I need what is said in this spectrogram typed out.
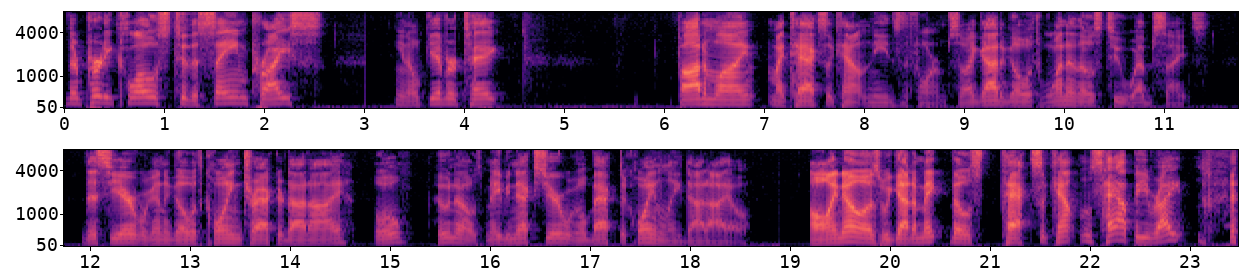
they're pretty close to the same price, you know, give or take. Bottom line, my tax account needs the form, so I got to go with one of those two websites. This year, we're going to go with cointracker.io. Oh, who knows? Maybe next year we'll go back to koinly.io. All I know is we got to make those tax accountants happy, right?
